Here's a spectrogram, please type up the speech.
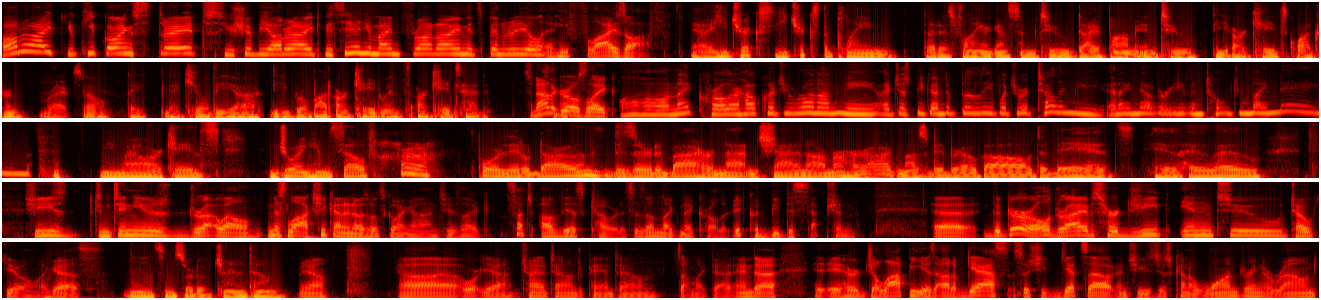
"All right, you keep going straight. You should be all right. Be seeing you, mein Fräulein. It's been real." And he flies off. Yeah, he tricks he tricks the plane that is flying against him to dive bomb into the arcade squadron. Right. So they they kill the uh, the robot arcade with arcade's head. So now the girl's like, "Oh, Nightcrawler, how could you run on me? I just begun to believe what you were telling me, and I never even told you my name." Meanwhile, arcade's enjoying himself. Huh. Poor little darling, deserted by her knight in shining armor. Her heart must be broke all to bits. Ho ho ho. She's continues. Dri- well, Miss Locke, she kind of knows what's going on. She's like, such obvious cowardice is unlike Nightcrawler. It could be deception. Uh, the girl drives her jeep into Tokyo, I guess. Yeah, some sort of Chinatown. Yeah. Uh, or yeah, Chinatown, Japantown, something like that. And uh, it, it- her jalopy is out of gas, so she gets out and she's just kind of wandering around,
